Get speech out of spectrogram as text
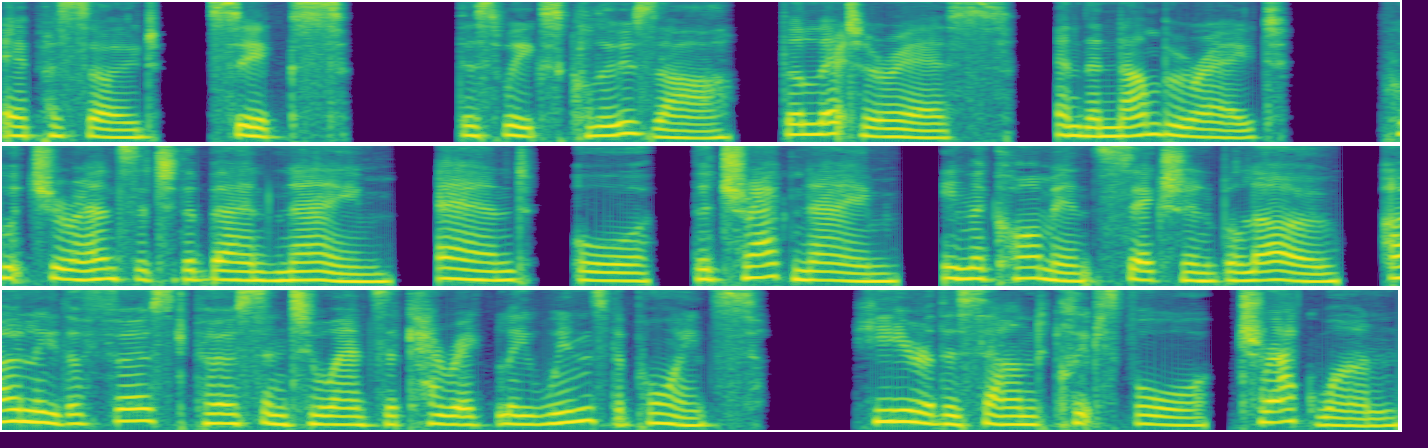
Episode 6. This week's clues are the letter S and the number 8. Put your answer to the band name and or the track name in the comments section below. Only the first person to answer correctly wins the points. Here are the sound clips for track 1.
